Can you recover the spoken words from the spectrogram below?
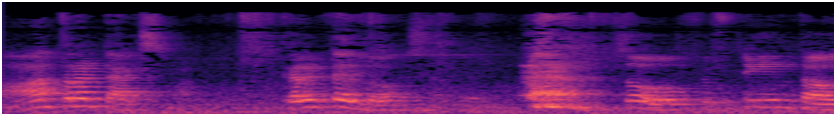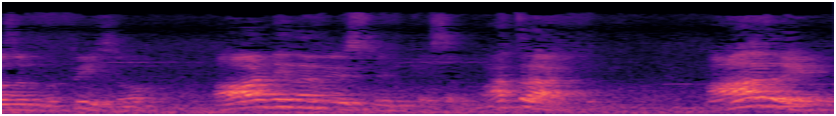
ಮಾತ್ರ ಟ್ಯಾಕ್ಸ್ ಮಾಡಿ. ಕರೆಕ್ಟ್ ಇದು so fifteen thousand rupees ordinary resident ಕೇಸಲ್ಲಿ ಮಾತ್ರ ಆಗ್ತದೆ ಆದ್ರೆ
